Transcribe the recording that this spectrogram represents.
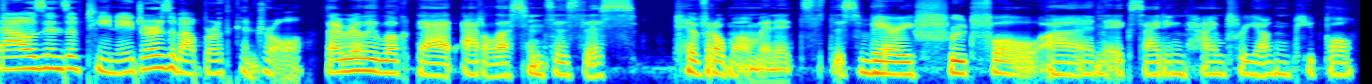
thousands of teenagers about birth control. I really looked at adolescence as this pivotal moment. It's this very fruitful uh, and exciting time for young people.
